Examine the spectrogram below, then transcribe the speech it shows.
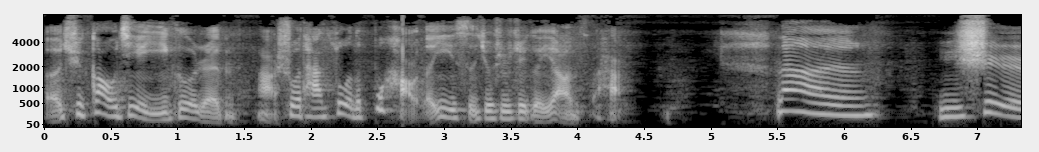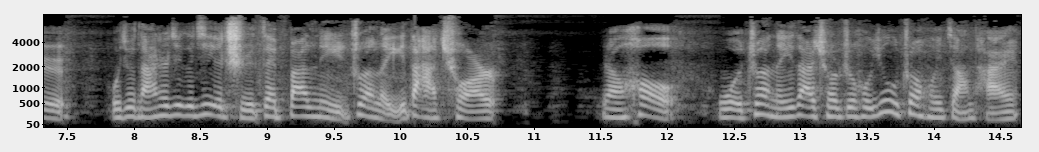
呃去告诫一个人啊，说他做的不好的意思就是这个样子哈。那于是我就拿着这个戒尺在班里转了一大圈儿，然后我转了一大圈之后又转回讲台。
